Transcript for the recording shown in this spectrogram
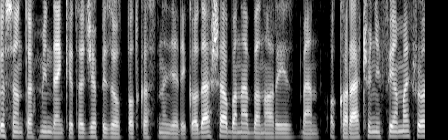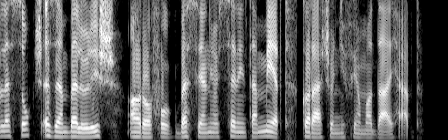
Köszöntök mindenkit a Jepizode Podcast negyedik adásában, ebben a részben a karácsonyi filmekről lesz szó, és ezen belül is arról fogok beszélni, hogy szerintem miért karácsonyi film a Die Hard.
